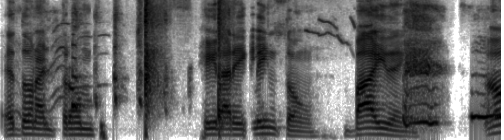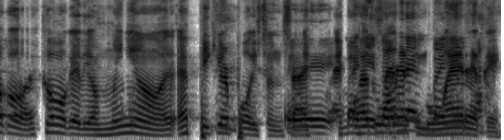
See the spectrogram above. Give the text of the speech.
es Donald Trump, Hillary Clinton, Biden. Loco, es como que, Dios mío, es pick your poison, ¿sabes? Eh, Bernie muérete.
